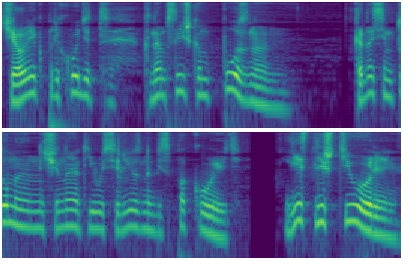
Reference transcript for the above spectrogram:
Человек приходит к нам слишком поздно, когда симптомы начинают его серьезно беспокоить. Есть лишь теории.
